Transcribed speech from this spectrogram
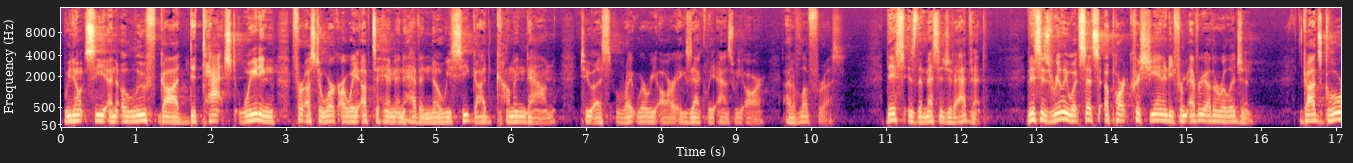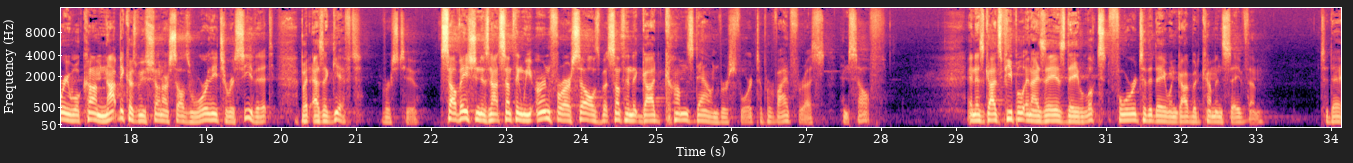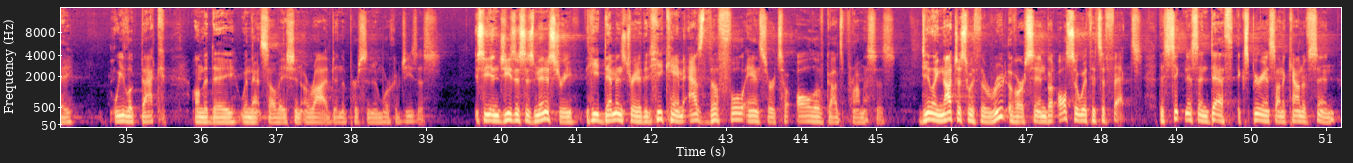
We don't see an aloof God detached, waiting for us to work our way up to him in heaven. No, we see God coming down to us right where we are, exactly as we are, out of love for us. This is the message of Advent. This is really what sets apart Christianity from every other religion. God's glory will come not because we've shown ourselves worthy to receive it, but as a gift, verse 2. Salvation is not something we earn for ourselves, but something that God comes down, verse 4, to provide for us himself. And as God's people in Isaiah's day looked forward to the day when God would come and save them, today we look back on the day when that salvation arrived in the person and work of Jesus. You see, in Jesus' ministry, he demonstrated that he came as the full answer to all of God's promises, dealing not just with the root of our sin, but also with its effects, the sickness and death experienced on account of sin,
